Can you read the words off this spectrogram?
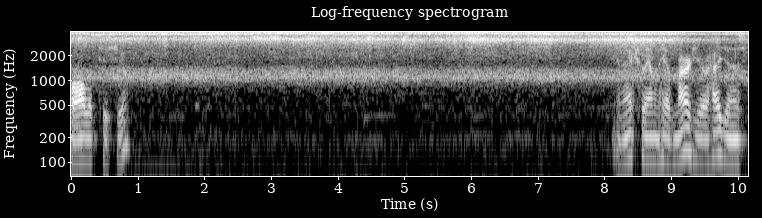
ball of tissue. And actually, I'm going to have Margie, our hygienist,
